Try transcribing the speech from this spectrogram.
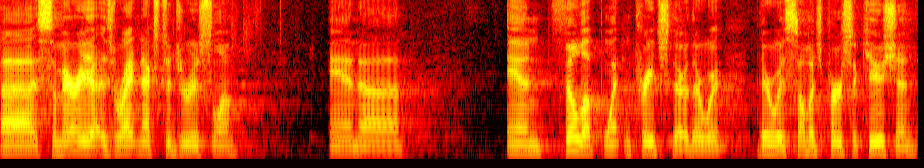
uh, Samaria is right next to Jerusalem, and uh, and Philip went and preached there. There were there was so much persecution.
